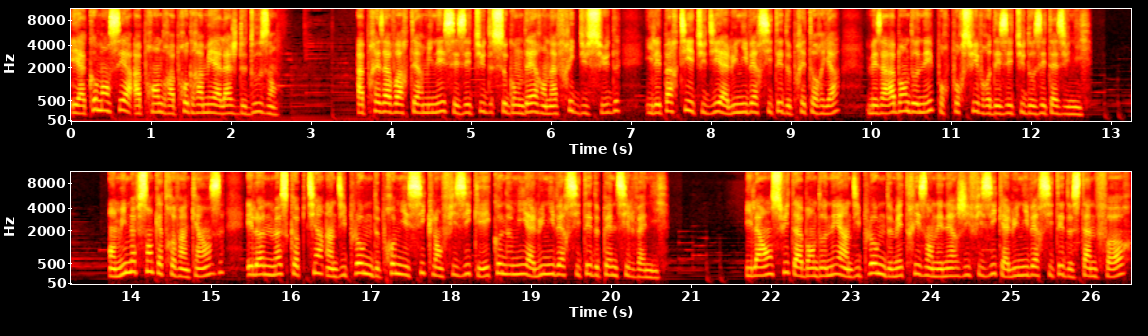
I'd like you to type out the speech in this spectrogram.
et a commencé à apprendre à programmer à l'âge de 12 ans. Après avoir terminé ses études secondaires en Afrique du Sud, il est parti étudier à l'université de Pretoria, mais a abandonné pour poursuivre des études aux États-Unis. En 1995, Elon Musk obtient un diplôme de premier cycle en physique et économie à l'Université de Pennsylvanie. Il a ensuite abandonné un diplôme de maîtrise en énergie physique à l'Université de Stanford,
